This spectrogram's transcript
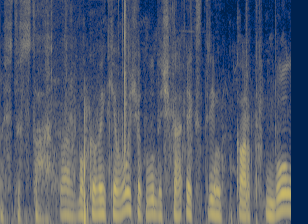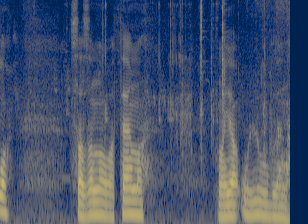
Ось тут ставимо. Наш боковий кивочок, вудочка Extreme Carp Bolo. Сазанова тема. Моя улюблена.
